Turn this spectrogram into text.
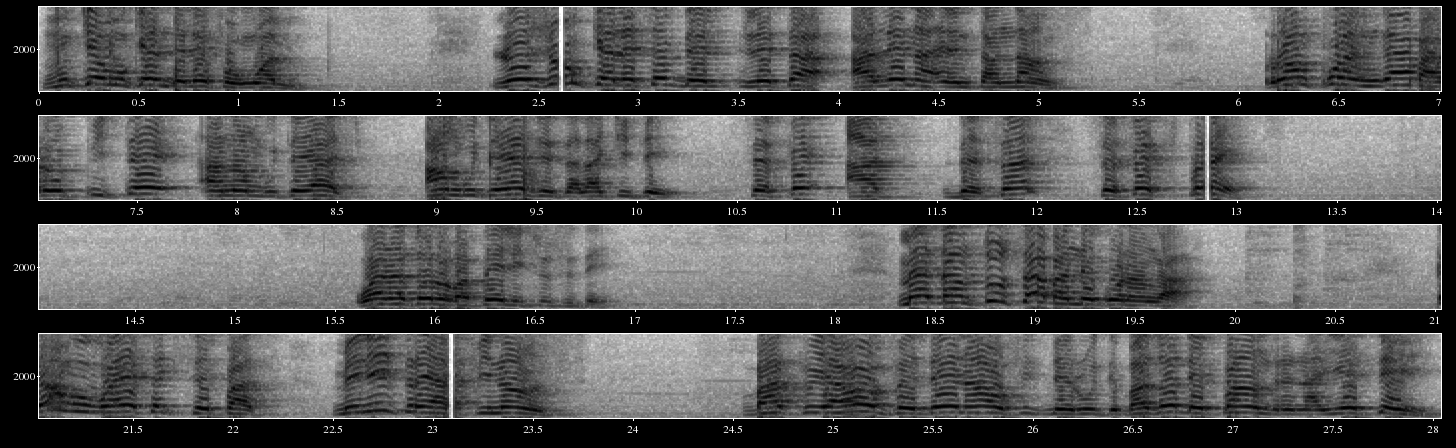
Muke muke nzele fongwami. Le jour que le chef de l'État allait na intendance, rond-point Ngaba repité en embouteillage. Embouteillage ezalaki te. C'est fait à dessin, c'est fait exprès. Wana toloba pe lisusu te. Mais dans tout ça, bande konanga, quand vous voyez ce qui se passe, ministre ya finance, batu ya OVD na office de route, bazo dépendre na yete.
